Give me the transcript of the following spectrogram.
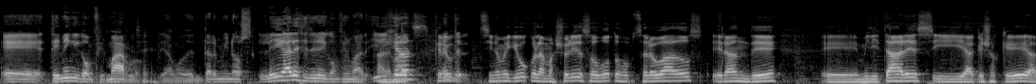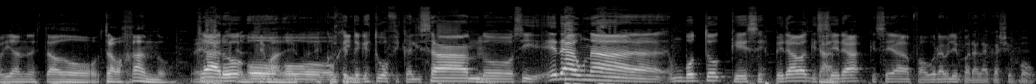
eh, tenían que confirmarlo, Sí. digamos, en términos legales se tiene que confirmar. Y Además, dijeron, creo que, si no me equivoco, la mayoría de esos votos observados eran de eh, militares y aquellos que habían estado trabajando. en Claro, el o, tema del o escrutinio. gente que estuvo fiscalizando, sí, era una, un voto que se esperaba que, Claro. será, que sea favorable para la calle Pou,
